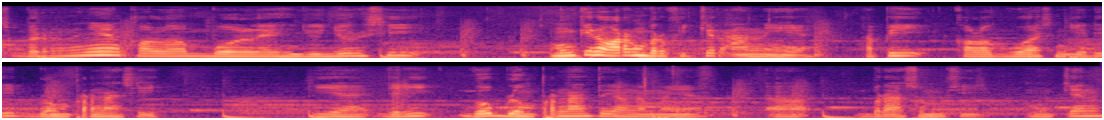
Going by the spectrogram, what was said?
Sebenarnya kalau boleh jujur sih mungkin orang berpikir aneh ya tapi kalau gua sendiri belum pernah sih. Iya jadi gue belum pernah tuh yang namanya eh, berasumsi mungkin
